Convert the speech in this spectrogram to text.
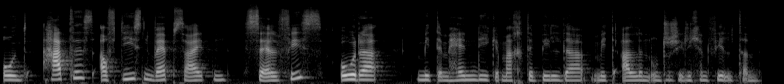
und hattest auf diesen Webseiten Selfies oder mit dem Handy gemachte Bilder mit allen unterschiedlichen Filtern.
